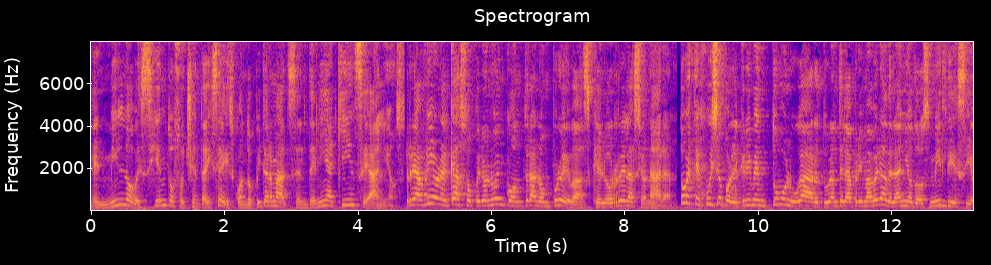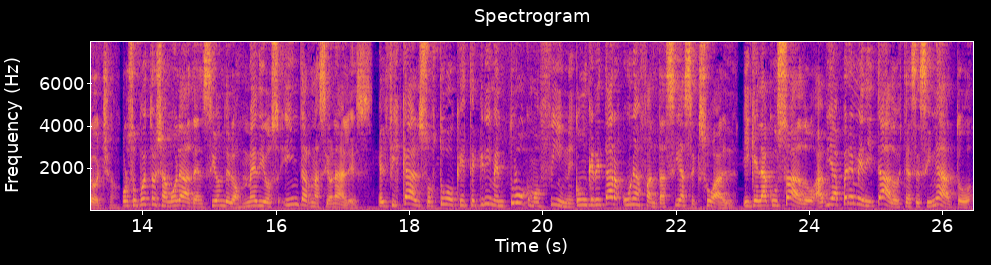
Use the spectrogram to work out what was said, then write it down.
en 1986, cuando Peter Madsen tenía 15 años. Reabrieron el caso, pero no encontraron pruebas que lo relacionaran. Todo este juicio por el crimen tuvo lugar durante la primavera del año 2018. Por supuesto llamó la atención de los medios internacionales. El fiscal sostuvo que este crimen tuvo como fin concretar una fantasía sexual y que el acusado había premeditado este asesinato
